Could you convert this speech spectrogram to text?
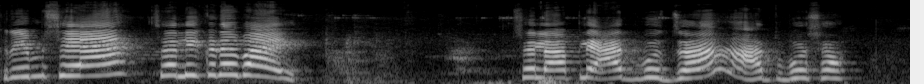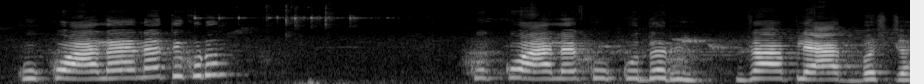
क्रीमसे चल इकडे बाय चल आपले आत बस जा आत बसा. कुकू आलाय ना तिकडून? कुकू आलाय कुकू धरी जा आपल्या आत बस जा.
